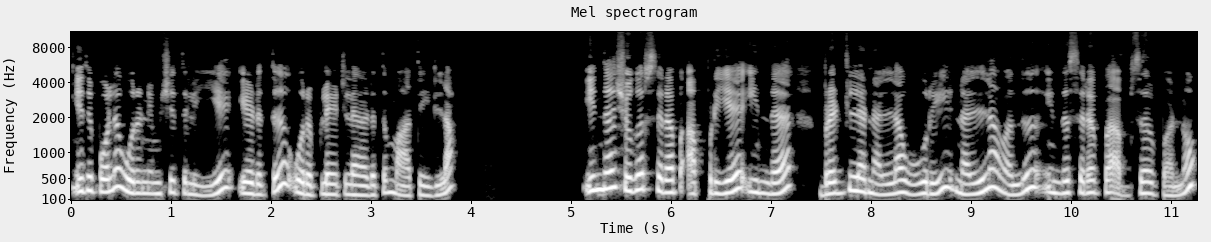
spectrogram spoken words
இது போல் ஒரு நிமிஷத்துலேயே எடுத்து ஒரு பிளேட்டில் எடுத்து மாற்றிடலாம் இந்த சுகர் சிரப் அப்படியே இந்த ப்ரெட்டில் நல்லா ஊறி நல்லா வந்து இந்த சிரப்பை அப்சர்வ் பண்ணும்.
